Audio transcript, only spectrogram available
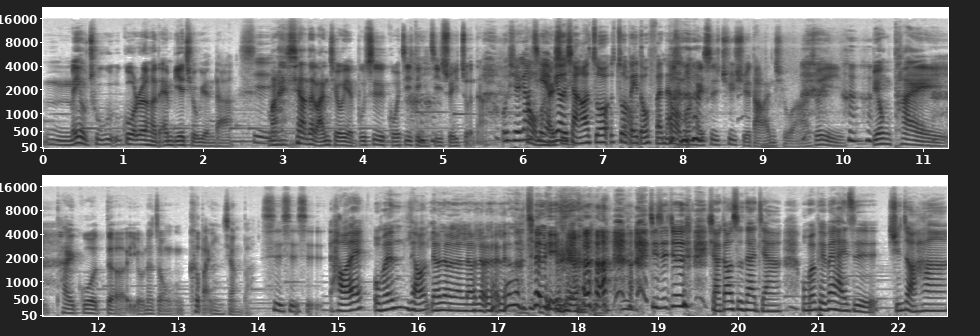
没有出过任何的 NBA 球员的，是马来西亚的篮球也不是国际顶级水准啊。我学钢琴也没有。想要做做贝多芬啊？那我们还是去学打篮球啊，所以不用太太过的有那种刻板印象吧。是是是，好哎，我们聊聊聊聊聊聊聊聊到这里，其实就是想告诉大家，我们陪伴孩子寻找他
